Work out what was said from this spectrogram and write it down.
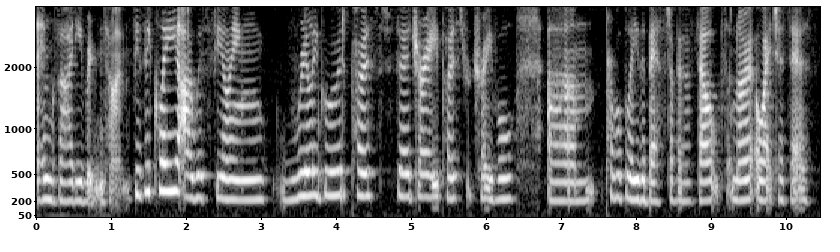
anxiety ridden time. Physically I was feeling really good post surgery, post retrieval, um, probably the best I've ever felt, no OHSS,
